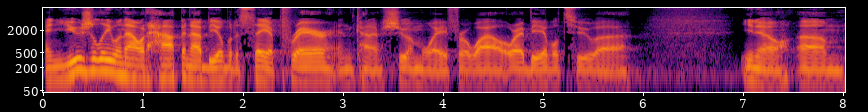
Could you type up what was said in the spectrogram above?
And usually, when that would happen, I'd be able to say a prayer and kind of shoo them away for a while, or I'd be able to, uh, you know, um,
